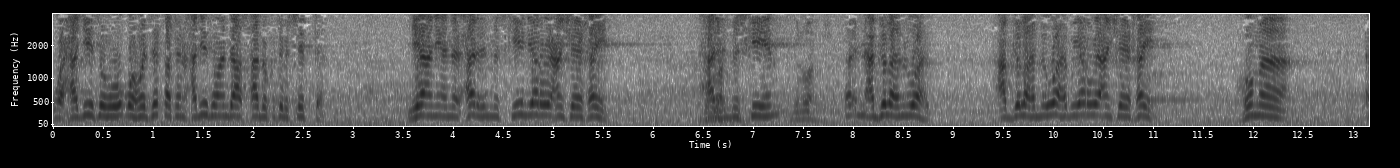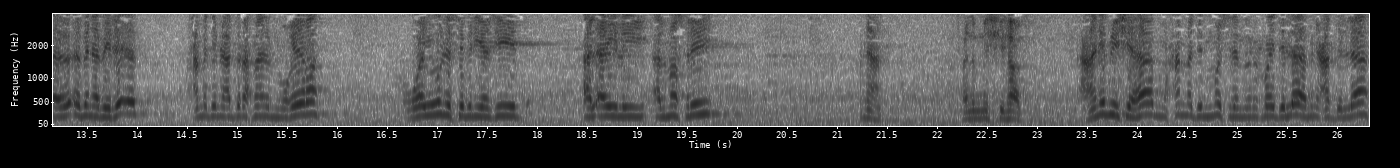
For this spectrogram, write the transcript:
وحديثه وهو ثقة حديثه عند أصحاب الكتب الستة. يعني أن الحارث المسكين يروي عن شيخين. الحارث المسكين بن وهب عبد الله بن وهب. عبد الله بن وهب يروي عن شيخين. هما ابن أبي ذئب محمد بن عبد الرحمن بن المغيرة ويونس بن يزيد الأيلي المصري. نعم. عن ابن شهاب عن ابن شهاب محمد بن مسلم بن عبيد الله بن عبد الله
